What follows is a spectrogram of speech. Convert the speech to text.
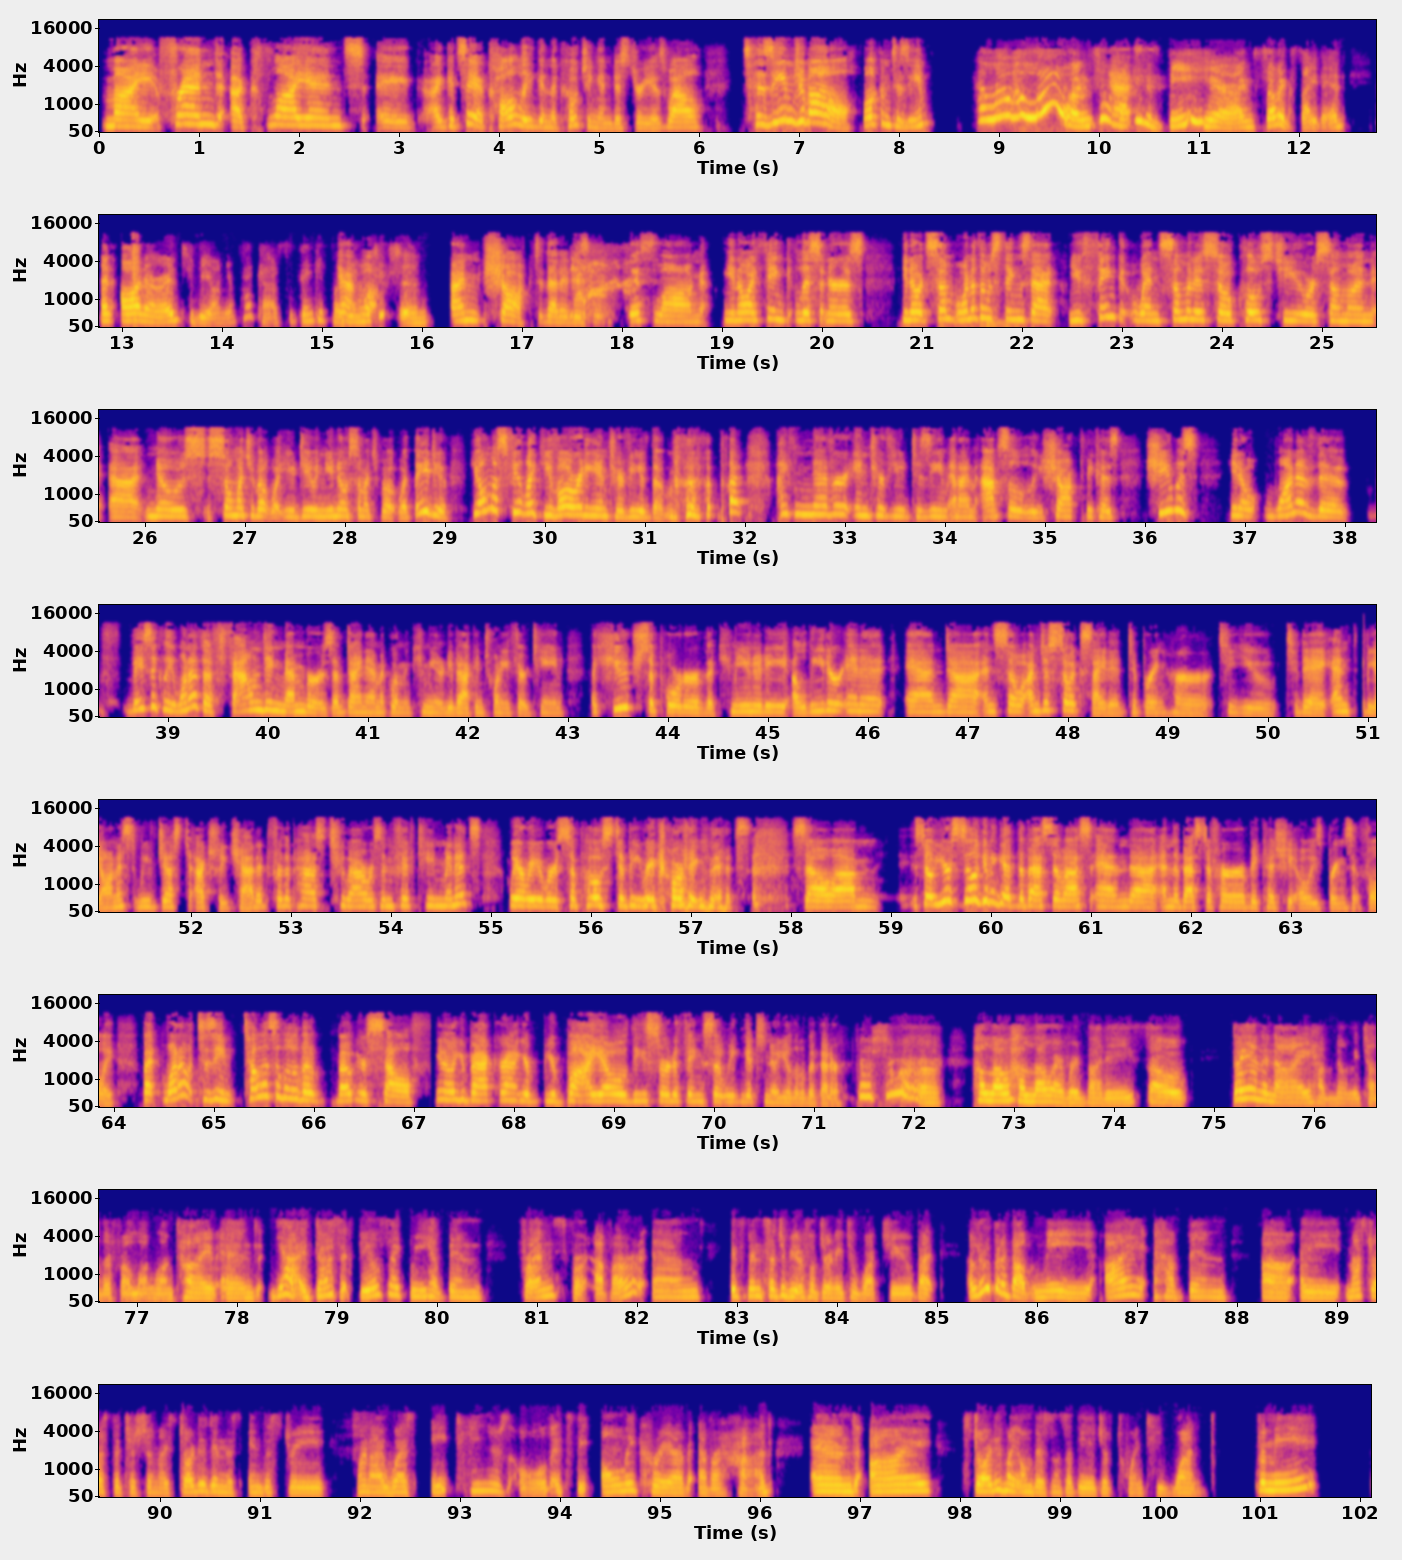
my friend, a client, a I could say a colleague in the coaching industry as well, Tazim Jamal. Welcome, Tazim. Hello, hello. I'm so yes. happy to be here. I'm so excited and honored to be on your podcast. So thank you for yeah, the invitation. Well, I'm shocked that it is this long. You know, I think listeners you know it's some one of those things that you think when someone is so close to you or someone uh, knows so much about what you do and you know so much about what they do you almost feel like you've already interviewed them. But i've never interviewed tazim and i'm absolutely shocked because she was you know one of the basically one of the founding members of Dynamic Women Community back in 2013, a huge supporter of the community, a leader in it, and uh, and so I'm just so excited to bring her to you today. And to be honest, we've just actually chatted for the past two hours and 15 minutes where we were supposed to be recording this. So um, so you're still going to get the best of us and uh, and the best of her because she always brings it fully. But why don't Tazim tell us a little bit about yourself? You know, your background, your your bio, these sort of things, so we can get to know you a little bit better. For sure. Hello, hello, everybody. So Diane and I have known each other for a long, long time, and yeah, it does. It feels like we have been friends forever, and it's been such a beautiful journey to watch you. But a little bit about me, I have been uh, a master esthetician. I started in this industry when I was 18 years old. It's the only career I've ever had. And I started my own business at the age of 21. For me,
